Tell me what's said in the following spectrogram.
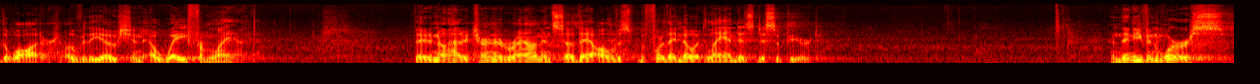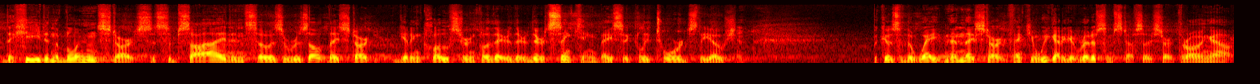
the water, over the ocean, away from land. They didn't know how to turn it around, and so they, all of us, before they know it, land has disappeared. And then, even worse, the heat in the balloon starts to subside. And so, as a result, they start getting closer and closer. They're, they're sinking basically towards the ocean because of the weight. And then they start thinking, we got to get rid of some stuff. So, they start throwing out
